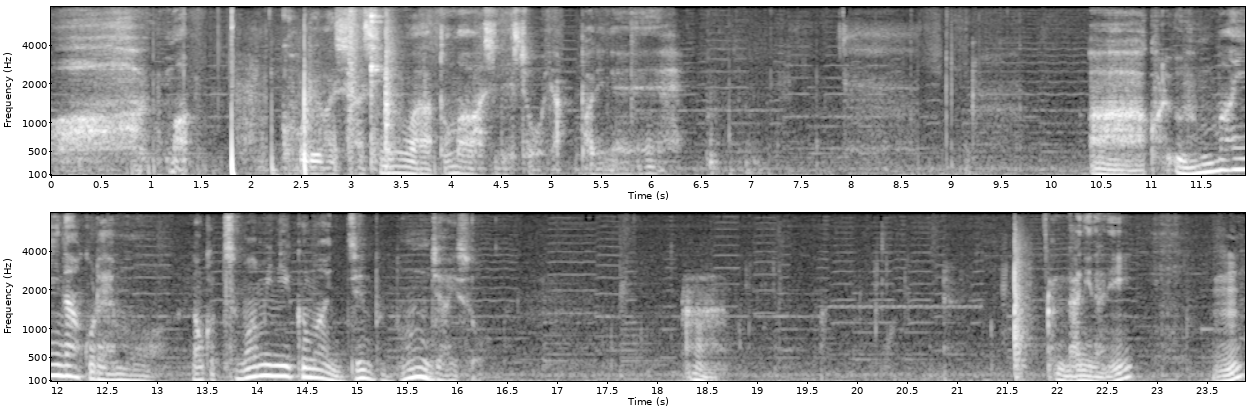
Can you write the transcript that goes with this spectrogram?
あーまあこれは写真は後回しでしょうやっぱりね。あーこれうまいなこれもう。なんかつまみに行く前に全部飲んじゃいそう。うん。何何？ん？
